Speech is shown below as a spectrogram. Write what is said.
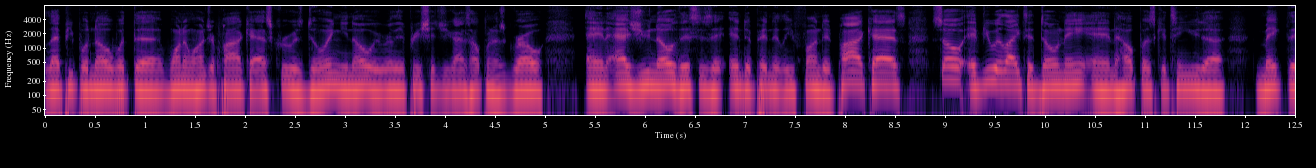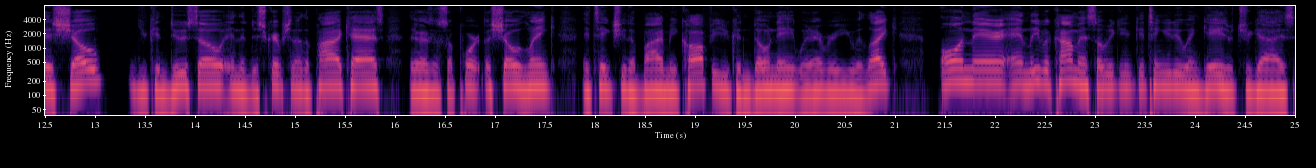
Let people know what the 1 in 100 podcast crew is doing. You know, we really appreciate you guys helping us grow. And as you know, this is an independently funded podcast. So if you would like to donate and help us continue to make this show, you can do so in the description of the podcast. There's a support the show link. It takes you to buy me coffee. You can donate whatever you would like on there and leave a comment so we can continue to engage with you guys.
